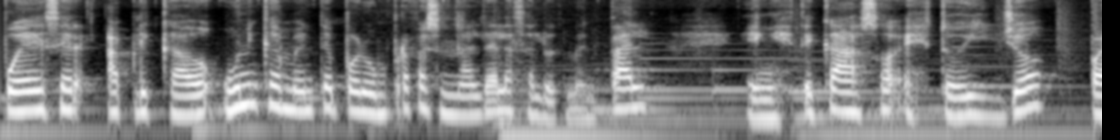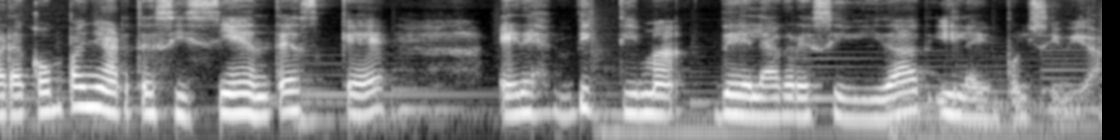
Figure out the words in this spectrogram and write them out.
puede ser aplicado únicamente por un profesional de la salud mental. En este caso, estoy yo para acompañarte si sientes que eres víctima de la agresividad y la impulsividad.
